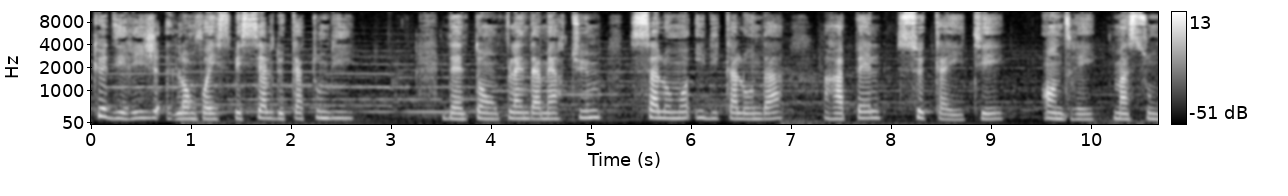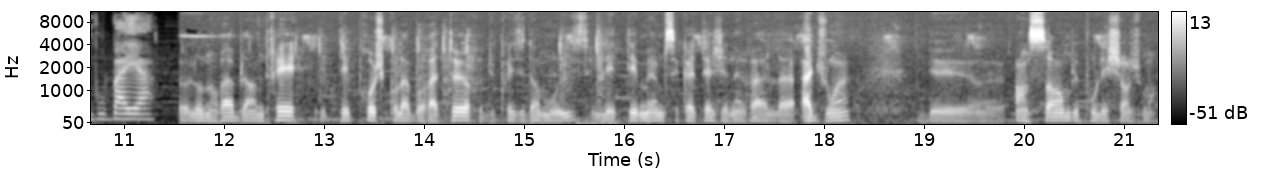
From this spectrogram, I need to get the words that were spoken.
que dirige l'envoyé spécial de Katumbi. D'un ton plein d'amertume, Salomon Idi Kalonda rappelle ce qu'a été André Masumbubaya. L'honorable André était proche collaborateur du président Moïse. Il était même secrétaire général adjoint de euh, Ensemble pour les changements.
